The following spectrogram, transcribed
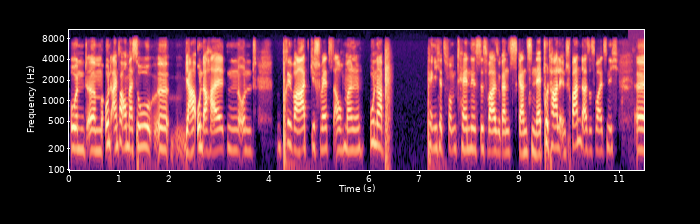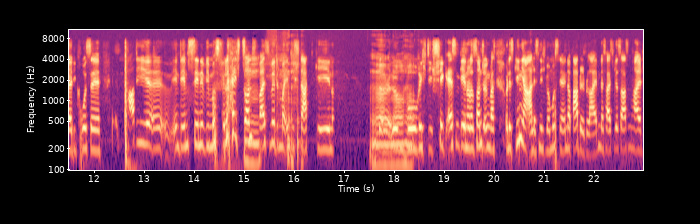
und, ähm, und einfach auch mal so äh, ja, unterhalten und privat geschwätzt, auch mal unabhängig jetzt vom Tennis. Das war also ganz, ganz nett, total entspannt. Also es war jetzt nicht äh, die große Party äh, in dem Sinne, wie man es vielleicht sonst mhm. weiß, würde man in die Stadt gehen ja, genau, irgendwo ja. richtig schick essen gehen oder sonst irgendwas. Und es ging ja alles nicht. Wir mussten ja in der Bubble bleiben. Das heißt, wir saßen halt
